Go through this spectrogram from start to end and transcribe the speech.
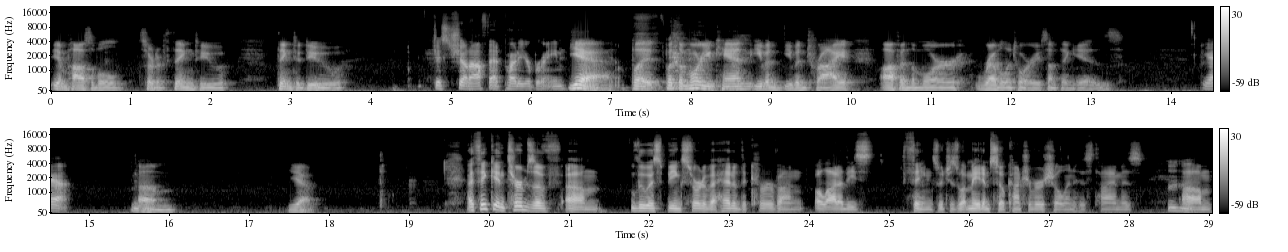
impossible sort of thing to thing to do. Just shut off that part of your brain. Yeah, Yeah. but but the more you can even even try, often the more revelatory something is. Yeah. Um yeah. I think in terms of um, lewis being sort of ahead of the curve on a lot of these things which is what made him so controversial in his time is Mhm. um,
